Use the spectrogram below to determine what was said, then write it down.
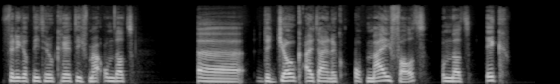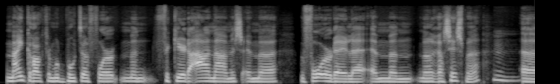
vind ik dat niet heel creatief. Maar omdat eh, de joke uiteindelijk op mij valt, omdat ik mijn karakter moet boeten voor mijn verkeerde aannames en mijn, mijn vooroordelen en mijn, mijn racisme. Hmm. eh,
